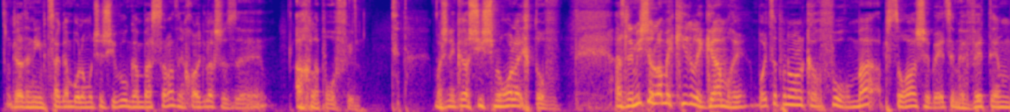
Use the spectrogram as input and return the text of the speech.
את יודעת, אני נמצא גם בעולמות של שיווק, גם בהשמה, אני יכול להגיד לך שזה אחלה פרופיל. מה שנקרא, שישמרו עלייך טוב. אז למי שלא מכיר לגמרי, בואי תספרו לנו על קרפור. מה הבשורה שבעצם הבאתם,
